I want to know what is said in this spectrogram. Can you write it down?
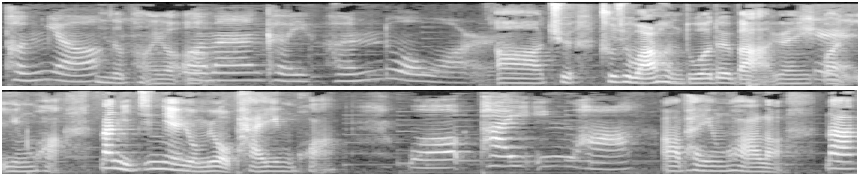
朋友，你的朋友，我们可以很多玩啊，去出去玩很多对吧？愿意玩樱花。那你今年有没有拍樱花？我拍樱花啊，拍樱花了。那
